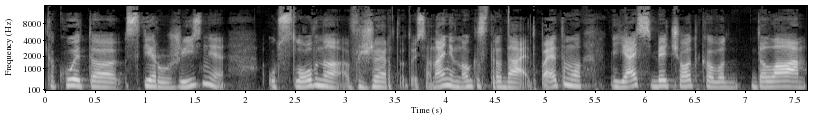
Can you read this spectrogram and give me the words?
какую-то сферу жизни условно в жертву, то есть она немного страдает. Поэтому я себе четко вот дала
